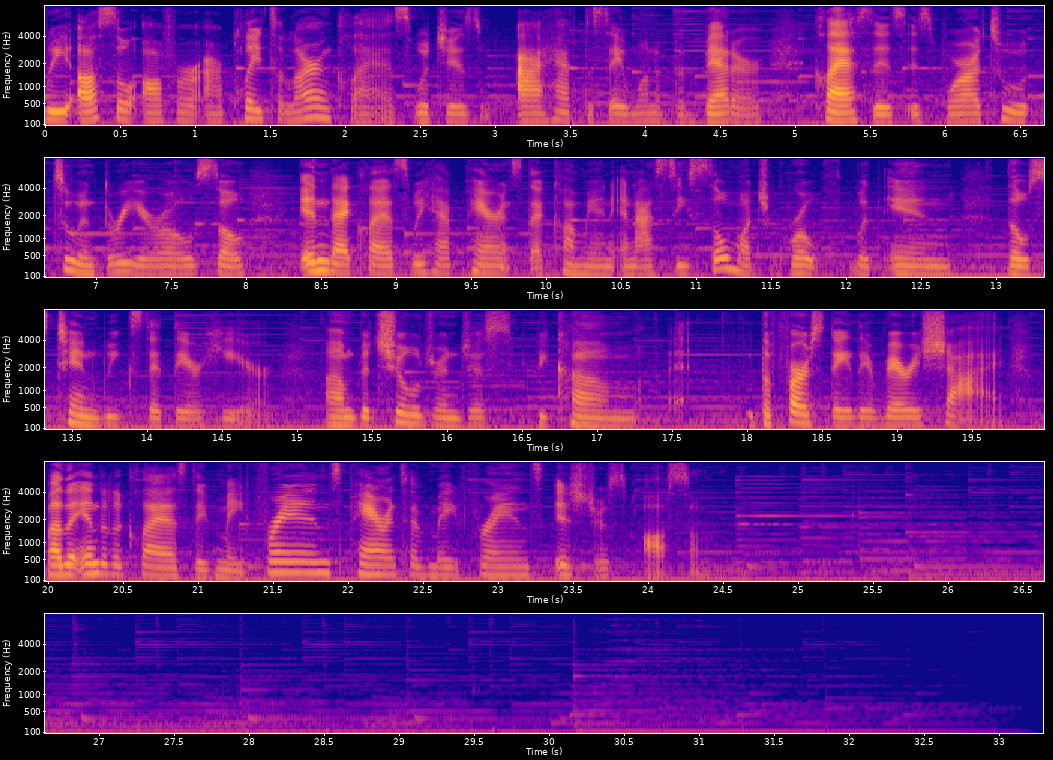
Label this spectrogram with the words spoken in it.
We also offer our Play to Learn class, which is, I have to say, one of the better classes is for our two, two and three year olds. So in that class, we have parents that come in, and I see so much growth within those 10 weeks that they're here. Um, the children just become the first day they're very shy. By the end of the class, they've made friends, parents have made friends. It's just awesome.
